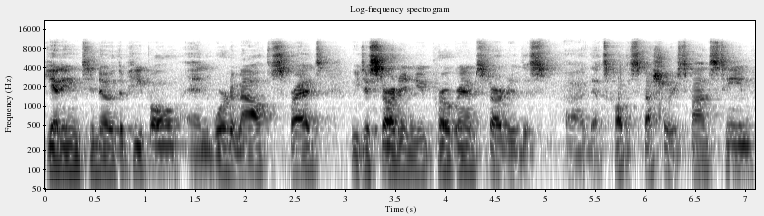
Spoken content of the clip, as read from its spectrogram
getting to know the people and word of mouth spreads. We just started a new program, started this, uh, that's called the Special Response Team.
